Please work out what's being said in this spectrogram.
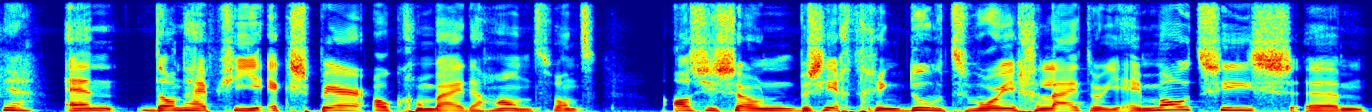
Ja. En dan heb je je expert ook gewoon bij de hand. Want als je zo'n bezichtiging doet, word je geleid door je emoties. Um,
